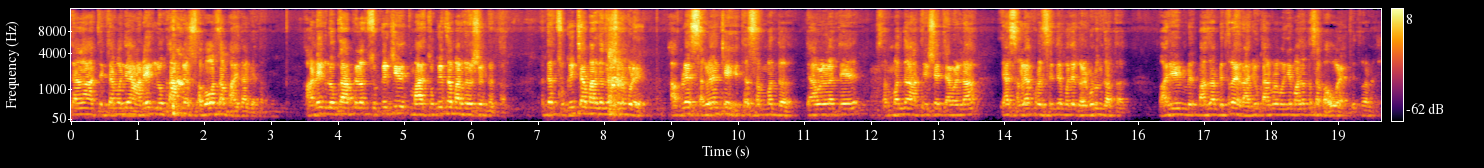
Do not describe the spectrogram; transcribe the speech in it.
त्याला त्याच्यामध्ये अनेक लोक आपल्या स्वभावाचा फायदा घेतात. अनेक लोक आपल्याला चुकीची मा- चुकीचं मार्गदर्शन करतात. आणि त्या चुकीच्या मार्गदर्शनामुळे आपले सगळ्यांचे हितसंबंध त्यावेळेला ते संबंध अतिशय त्यावेळेला या सगळ्या परिस्थितीमध्ये गडबडून जातात. माझी माझा मित्र आहे राजू कारबळ म्हणजे माझा तसा भाऊ आहे मित्र नाही.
